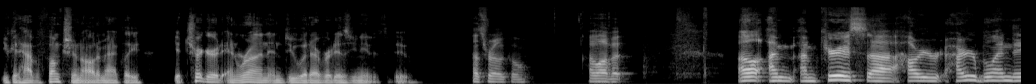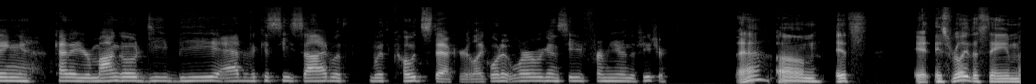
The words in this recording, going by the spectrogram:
You could have a function automatically get triggered and run and do whatever it is you need it to do. That's really cool. I love it. Well, I'm I'm curious uh, how you're how you're blending kind of your MongoDB advocacy side with with codeSTACKr. Like, what what are we going to see from you in the future? Yeah, um, it's it, it's really the same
